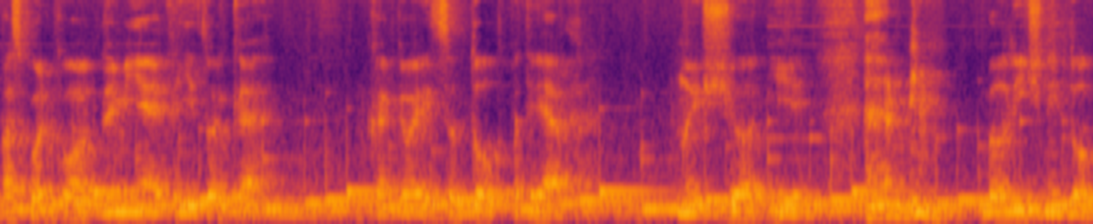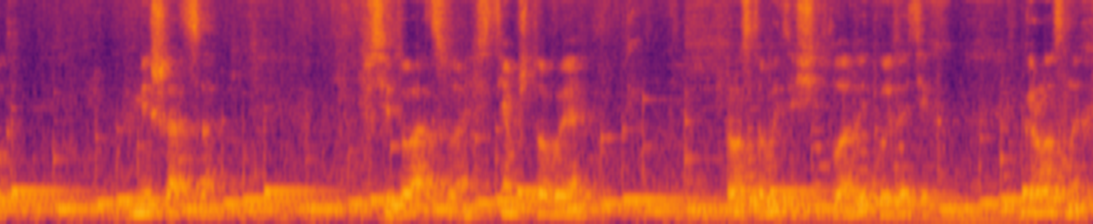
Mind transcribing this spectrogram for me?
поскольку для меня это не только, как говорится, долг патриарха, но еще и был личный долг вмешаться в ситуацию с тем, чтобы просто вытащить владыку из этих грозных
